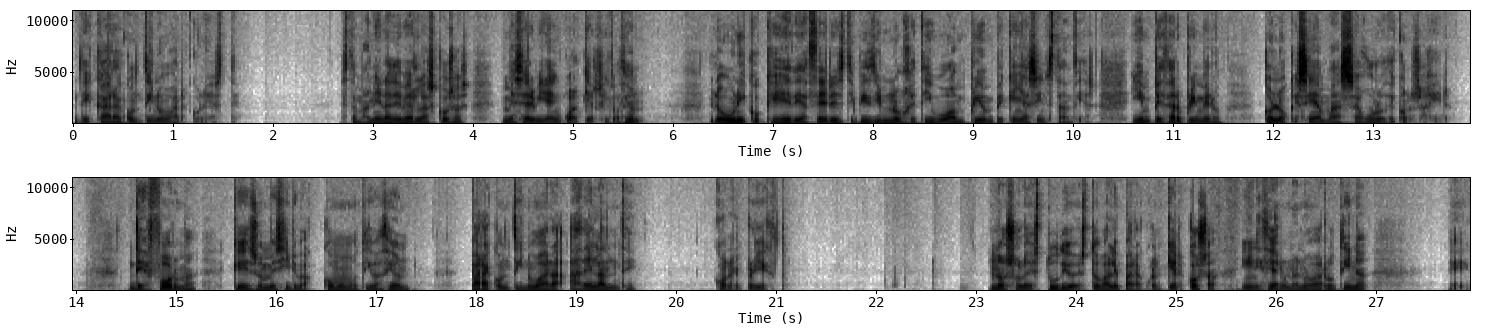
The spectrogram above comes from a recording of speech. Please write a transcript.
de cara a continuar con este. Esta manera de ver las cosas me servirá en cualquier situación, lo único que he de hacer es dividir un objetivo amplio en pequeñas instancias y empezar primero con lo que sea más seguro de conseguir. De forma que eso me sirva como motivación para continuar adelante con el proyecto. No solo estudio, esto vale para cualquier cosa. Iniciar una nueva rutina, eh,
